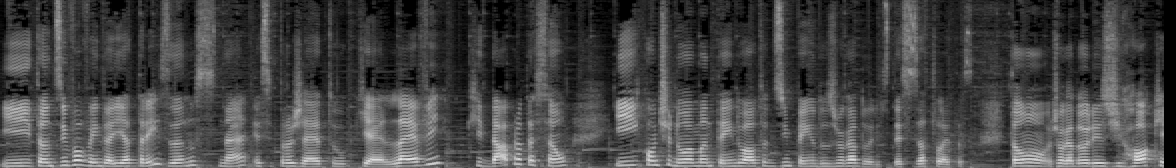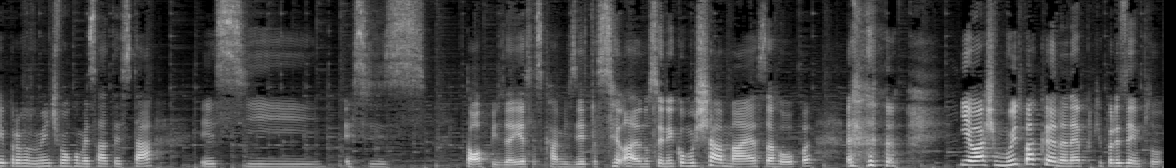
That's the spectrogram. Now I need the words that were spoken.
E estão desenvolvendo aí há três anos, né, esse projeto que é leve, que dá proteção e continua mantendo o alto desempenho dos jogadores, desses atletas. Então, jogadores de hockey provavelmente vão começar a testar esse, esses tops aí, essas camisetas, sei lá, eu não sei nem como chamar essa roupa. e eu acho muito bacana, né? Porque, por exemplo,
